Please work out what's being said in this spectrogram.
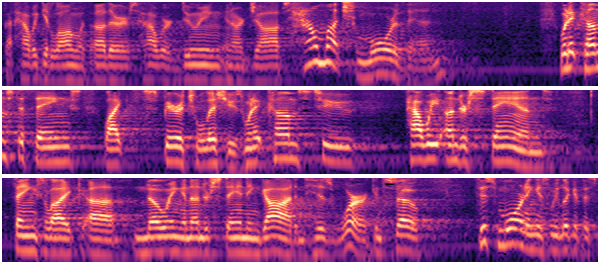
about how we get along with others, how we're doing in our jobs, how much more then when it comes to things like spiritual issues, when it comes to how we understand things like uh, knowing and understanding God and His work. And so, this morning, as we look at this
